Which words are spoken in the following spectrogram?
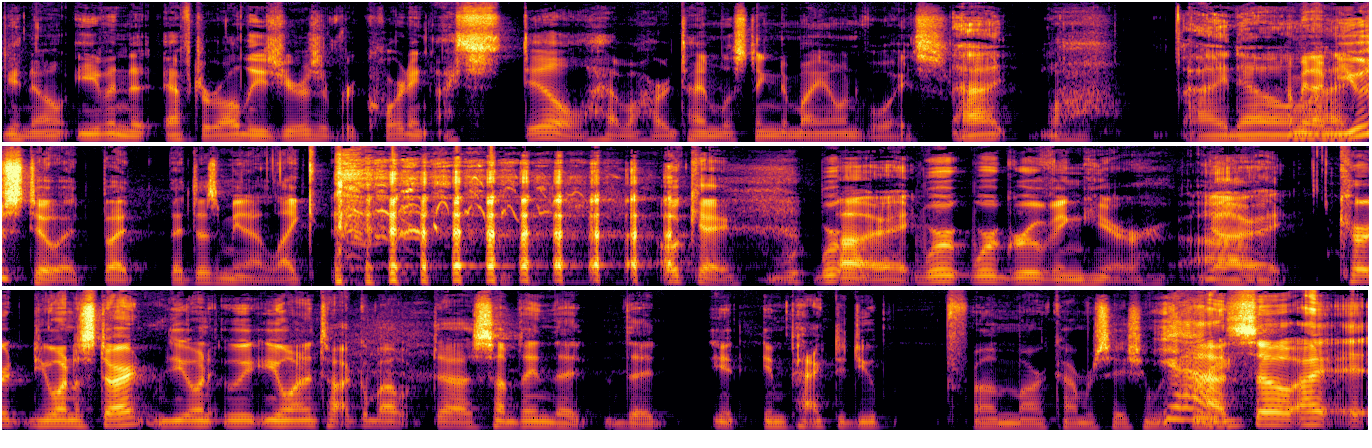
you know even after all these years of recording, I still have a hard time listening to my own voice. I, oh. I know. I mean, I'm I... used to it, but that doesn't mean I like it. okay, we're, All right. we're we're grooving here. Um, All right, Kurt, do you want to start? Do you want you want to talk about uh, something that that impacted you from our conversation with yeah Bri? so i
